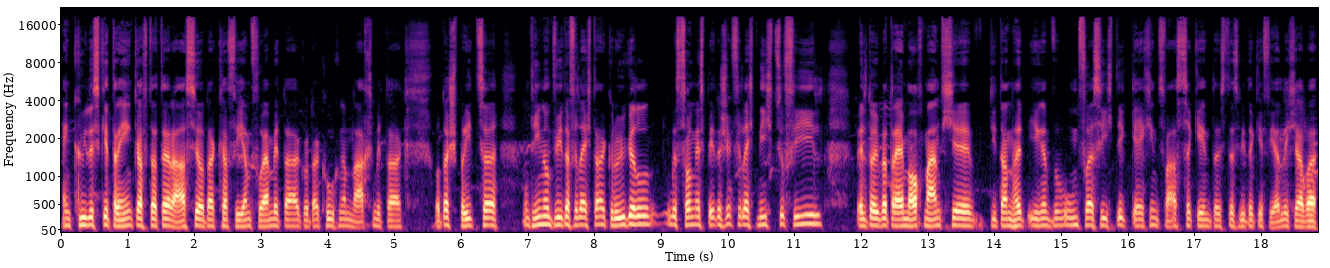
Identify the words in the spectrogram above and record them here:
ein kühles Getränk auf der Terrasse oder Kaffee am Vormittag oder Kuchen am Nachmittag oder Spritzer und hin und wieder vielleicht ein Krügel. Ich muss sagen, als Peterchef vielleicht nicht zu viel, weil da übertreiben auch manche, die dann halt irgendwo unvorsichtig gleich ins Wasser gehen, da ist das wieder gefährlich. Aber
